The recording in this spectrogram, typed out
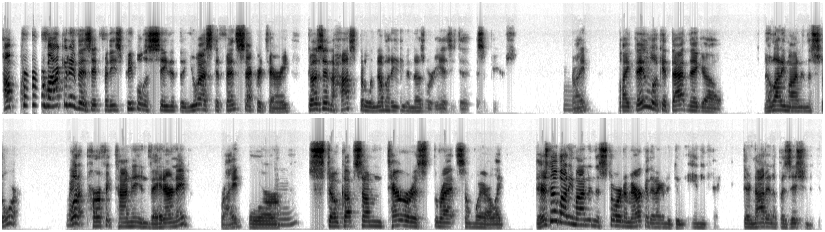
How provocative is it for these people to see that the u.s defense secretary goes in the hospital and nobody even knows where he is? He disappears mm-hmm. right? Like they look at that and they go, nobody mind in the store. Right. What a perfect time to invade our neighbor, right? Or mm-hmm. stoke up some terrorist threat somewhere. Like there's nobody mind in the store in America. They're not going to do anything. They're not in a position to do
